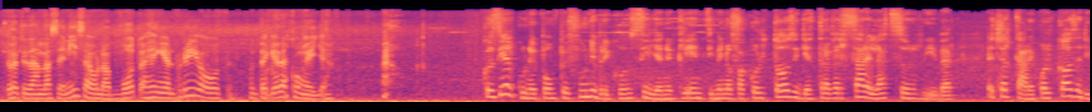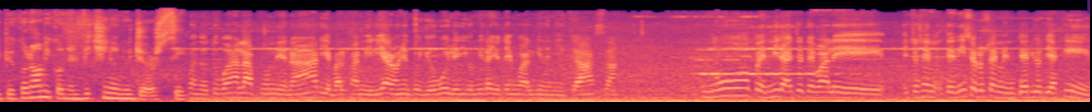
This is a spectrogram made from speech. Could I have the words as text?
Entonces te dan la ceniza o las botas en el río o te, o te quedas con ella. Così alcune pompe funebri consigliano ai clienti meno facoltosi di attraversare l'Hudson River e cercare qualcosa di più economico nel vicino New Jersey. Cuando tú vas a la funeraria, va al familiar, por ejemplo, yo voy le digo, mira, yo tengo alguien en mi casa. No, pues mira, este te vale, este te dice los cementerios de aquí.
